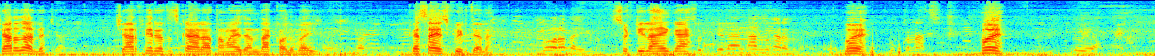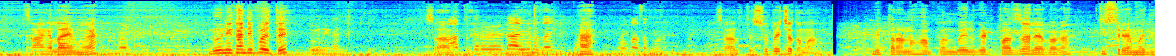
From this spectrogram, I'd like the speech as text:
चार झालं? चार. फेऱ्यातच काय आता मैदान दाखवलं पाहिजे. कसं आहे स्पीड त्याला? जोरात आहे एकदम. सुट्टीला आहे का? सुट्टीला नाच करायचं होय. बुक्क नाच. होय. चांगला आहे मग? दोन्ही खांदी पळतोय? दोन्ही खाली आता चालतंय तर डावीनच आहे. हा. बघ आता पुढे. चालतंय. शुभेच्छा तुम्हाला. मित्रांनो हा पण बैल गटपास झालाय बघा तिसऱ्यामध्ये.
